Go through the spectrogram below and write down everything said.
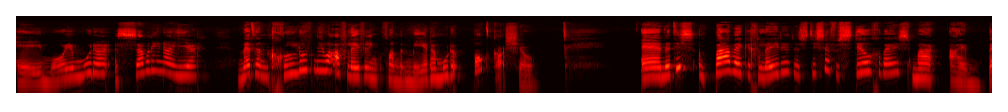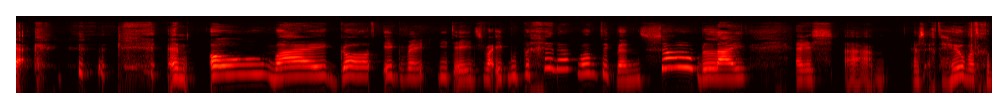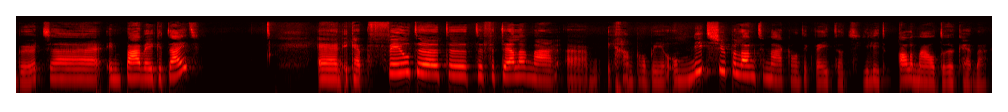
Hey mooie moeder, Sabrina hier met een gloednieuwe aflevering van de Meer dan Moeder podcast show. En het is een paar weken geleden, dus het is even stil geweest, maar I'm back. en oh my god, ik weet niet eens waar ik moet beginnen, want ik ben zo blij. Er is, ehm, er is echt heel wat gebeurd uh, in een paar weken tijd. En ik heb veel te, te, te vertellen, maar um, ik ga hem proberen om niet super lang te maken, want ik weet dat jullie het allemaal druk hebben.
